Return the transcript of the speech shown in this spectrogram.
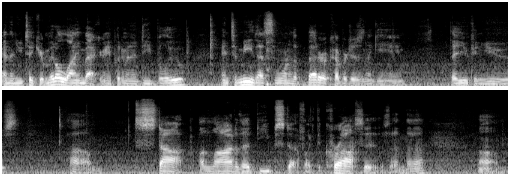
and then you take your middle linebacker and you put him in a deep blue. And to me, that's one of the better coverages in the game that you can use um, to stop a lot of the deep stuff, like the crosses and the. Um,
